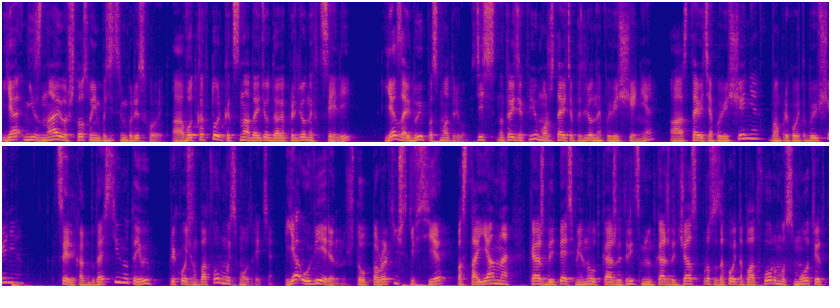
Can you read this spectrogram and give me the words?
я не знаю, что с моими позициями происходит. А вот как только цена дойдет до определенных целей, я зайду и посмотрю. Здесь на TradingView можно ставить определенное оповещение. А ставите оповещение, вам приходит оповещение, цель как бы достигнута, и вы приходите на платформу и смотрите. Я уверен, что практически все постоянно, каждые 5 минут, каждые 30 минут, каждый час просто заходят на платформу, смотрят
